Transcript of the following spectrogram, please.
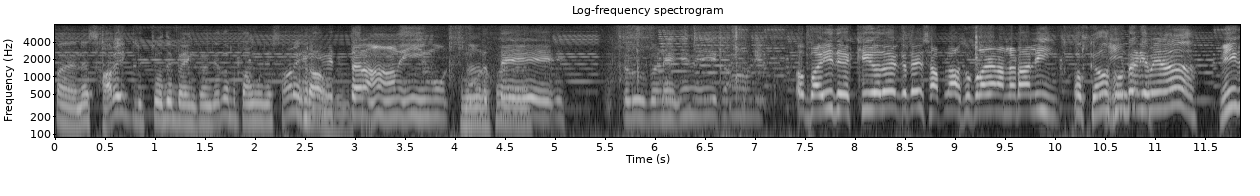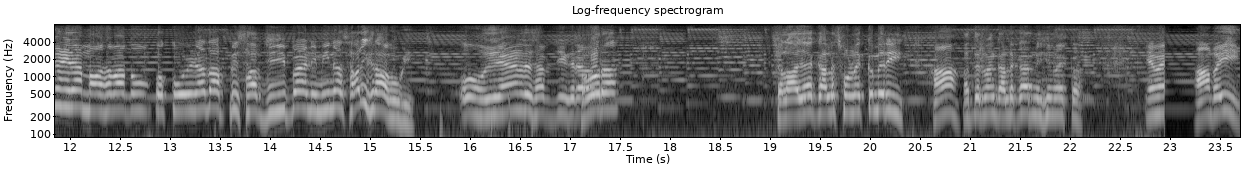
ਭਾਵੇਂ ਨੇ ਸਾਰੇ ਵਿੱਚ ਉਹਦੇ ਬੈਂਕਾਂ ਜੇ ਤਾਂ ਬਤਾਉਂ ਜੇ ਸਾਰੇ ਖਰਾਬ ਹੋ ਗਏ। ਮਿੱਤਰਾਂ ਦੀ ਮੋਟਰ ਤੇ ਕੜੂ ਬਣੇ ਜਿਵੇਂ ਗਾਉਂਦੀ ਉਹ ਬਾਈ ਦੇਖੀ ਉਹਦੇ ਕਿਤੇ ਸਪਲਾ ਸੁਪਲਾ ਜਾਂ ਨਾ ਲੜਾ ਲਈ। ਉਹ ਕਿਉਂ ਤੁਹਾਡਾ ਕਿਵੇਂ ਆ? ਮੀਂਹ ਕਣੀ ਦਾ ਮੌਸਮ ਆ ਤੂੰ। ਉਹ ਕੋਈ ਨਾ ਤਾਂ ਆਪਣੀ ਸਬਜ਼ੀ ਭੈਣੀ ਮੀਨਾ ਸਾਰੀ ਖਰਾਬ ਹੋ ਗਈ। ਉਹ ਹੋਈ ਰਹਿਣ ਦੇ ਸਬਜ਼ੀ ਖਰਾਬ। ਹੋਰ? ਚਲ ਆ ਜਾ ਗੱਲ ਸੁਣ ਇੱਕ ਮੇਰੀ। ਹਾਂ। ਤੇਰੇ ਨਾਲ ਗੱਲ ਕਰਨੀ ਸੀ ਮੈਂ ਇੱਕ। ਕਿਵੇਂ? ਹਾਂ ਬਾਈ।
